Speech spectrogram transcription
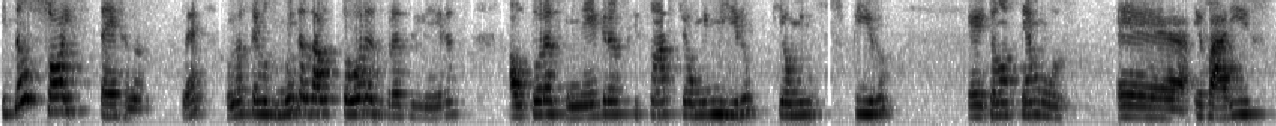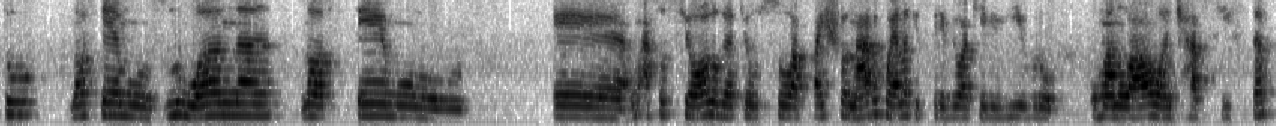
e não só externas, né? Nós temos muitas autoras brasileiras, autoras negras que são as que eu me miro, que eu me inspiro é, então, nós temos é, Evaristo, nós temos Luana, nós temos é, a socióloga, que eu sou apaixonada com ela, que escreveu aquele livro, O Manual Antirracista.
